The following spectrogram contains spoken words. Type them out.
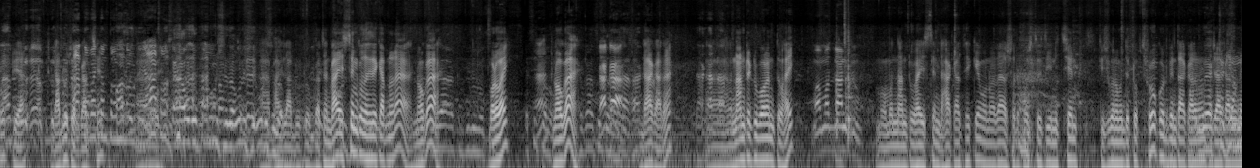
প্রক্রিয়া। লাডু টোপ গাচ্ছেন। ভাই লাডু টোপ গাচ্ছেন। ভাই এসছেন কোথা থেকে আপনারা? নগা বড় ভাই? নগা ঢাকা না? নামটা একটু বলেন তো ভাই। মোহাম্মদ নান্টু। মোহাম্মদ নান্টু ভাই এসছেন ঢাকা থেকে ওনারা আসলে প্রস্তুতি নিচ্ছেন কিছুক্ষণের মধ্যে টপ থ্রো করবেন তার কারণ যার কারণে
